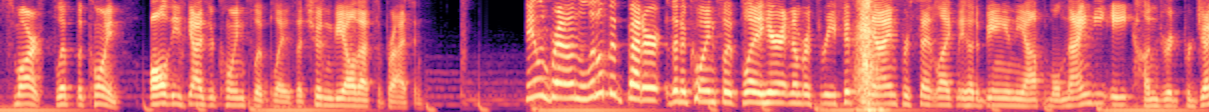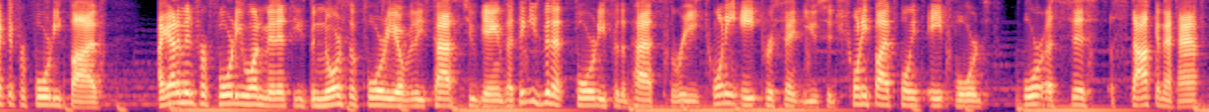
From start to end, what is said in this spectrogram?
Smart, flip the coin all these guys are coin flip plays. That shouldn't be all that surprising. Jaylen Brown, a little bit better than a coin flip play here at number three. 59% likelihood of being in the optimal. 9,800 projected for 45. I got him in for 41 minutes. He's been north of 40 over these past two games. I think he's been at 40 for the past three. 28% usage, 25 points, eight boards, four assists, a stock and a half.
